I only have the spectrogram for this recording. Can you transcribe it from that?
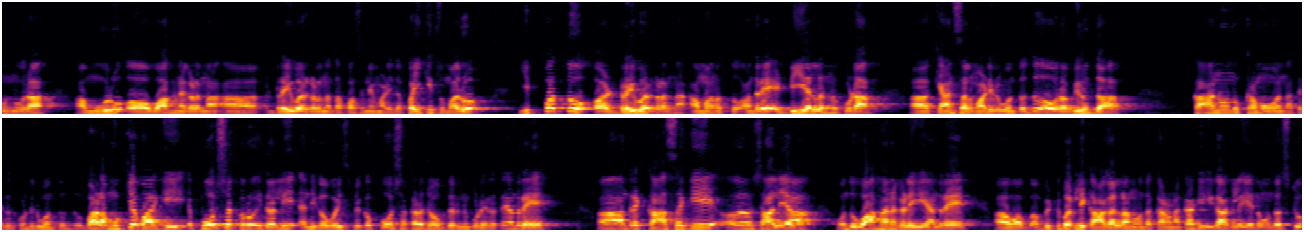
ಮುನ್ನೂರ ಮೂರು ವಾಹನಗಳನ್ನು ಡ್ರೈವರ್ಗಳನ್ನು ತಪಾಸಣೆ ಮಾಡಿದ. ಪೈಕಿ ಸುಮಾರು ಇಪ್ಪತ್ತು ಡ್ರೈವರ್ಗಳನ್ನು ಅಮಾನತ್ತು. ಅಂದರೆ ಡಿ ಎಲ್ ಅನ್ನು ಕೂಡ ಕ್ಯಾನ್ಸಲ್ ಮಾಡಿರುವಂಥದ್ದು ಅವರ ವಿರುದ್ಧ ಕಾನೂನು ಕ್ರಮವನ್ನು ತೆಗೆದುಕೊಂಡಿರುವಂಥದ್ದು. ಬಹಳ ಮುಖ್ಯವಾಗಿ ಪೋಷಕರು ಇದರಲ್ಲಿ ನಿಗಾ ವಹಿಸಬೇಕು. ಪೋಷಕರ ಜವಾಬ್ದಾರಿನೂ ಕೂಡ ಇರುತ್ತೆ. ಅಂದರೆ ಅಂದ್ರೆ ಖಾಸಗಿ ಶಾಲೆಯ ಒಂದು ವಾಹನಗಳಿಗೆ ಅಂದ್ರೆ ಬಿಟ್ಟು ಬರ್ಲಿಕ್ಕೆ ಆಗಲ್ಲ ಅನ್ನುವಂಥ ಕಾರಣಕ್ಕಾಗಿ ಈಗಾಗಲೇ ಏನು ಒಂದಷ್ಟು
